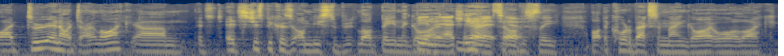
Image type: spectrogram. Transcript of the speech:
I do and I don't like. Um, it's it's just because I'm used to be, like being the guy. Being the action, yeah. right, so yeah. obviously, like the quarterback's the main guy, or like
